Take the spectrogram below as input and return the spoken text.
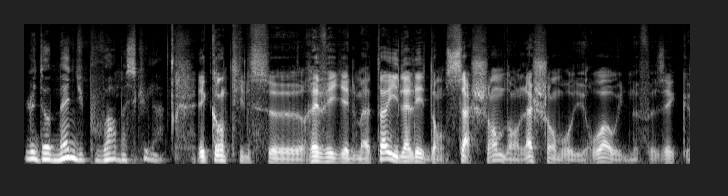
le domaine du pouvoir masculin. Et quand il se réveillait le matin, il allait dans sa chambre, dans la chambre du roi, où il ne faisait que,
